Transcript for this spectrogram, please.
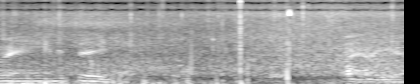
Rainy day. Wow, yeah.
